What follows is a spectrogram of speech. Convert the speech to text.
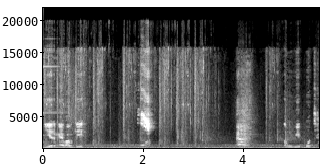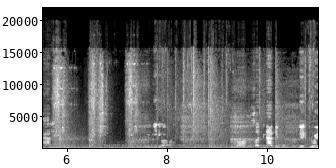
เหี้ยทำไงวะเมื่อกี้โอ้โหเวียโคตรช้าเลยลุยนี่ดีกว่าวะ รอซอยพินาศเต็มเลยโอเคลุย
